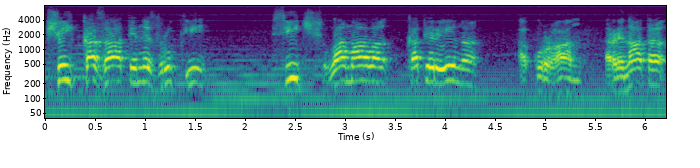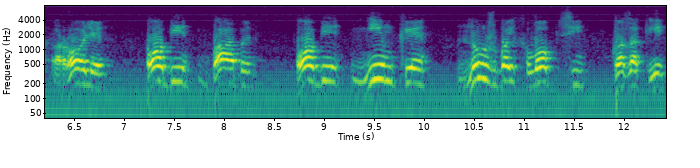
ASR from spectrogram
що й казати не з руки. Січ ламала Катерина, а курган Рената ролі, обі баби, обі німки, нужбо й хлопці, козаки.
